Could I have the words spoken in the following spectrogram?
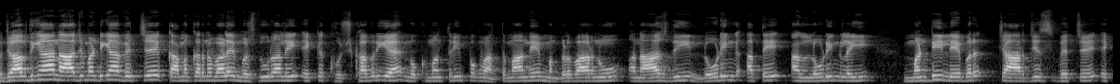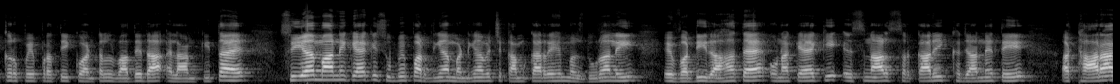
ਪੰਜਾਬ ਦੀਆਂ ਅਨਾਜ ਮੰਡੀਆਂ ਵਿੱਚ ਕੰਮ ਕਰਨ ਵਾਲੇ ਮਜ਼ਦੂਰਾਂ ਲਈ ਇੱਕ ਖੁਸ਼ਖਬਰੀ ਹੈ। ਮੁੱਖ ਮੰਤਰੀ ਭਗਵੰਤ ਮਾਨ ਨੇ ਮੰਗਲਵਾਰ ਨੂੰ ਅਨਾਜ ਦੀ ਲੋਡਿੰਗ ਅਤੇ ਅਨਲੋਡਿੰਗ ਲਈ ਮੰਡੀ ਲੇਬਰ ਚਾਰजेस ਵਿੱਚ 1 ਰੁਪਏ ਪ੍ਰਤੀ ਕੁਇੰਟਲ ਵਾਧੇ ਦਾ ਐਲਾਨ ਕੀਤਾ ਹੈ। ਸੀਐਮ ਮਾਨ ਨੇ ਕਿਹਾ ਕਿ ਸੂਬੇ ਭਰ ਦੀਆਂ ਮੰਡੀਆਂ ਵਿੱਚ ਕੰਮ ਕਰ ਰਹੇ ਮਜ਼ਦੂਰਾਂ ਲਈ ਇਹ ਵੱਡੀ ਰਾਹਤ ਹੈ। ਉਹਨਾਂ ਕਿਹਾ ਕਿ ਇਸ ਨਾਲ ਸਰਕਾਰੀ ਖਜ਼ਾਨੇ ਤੇ 18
